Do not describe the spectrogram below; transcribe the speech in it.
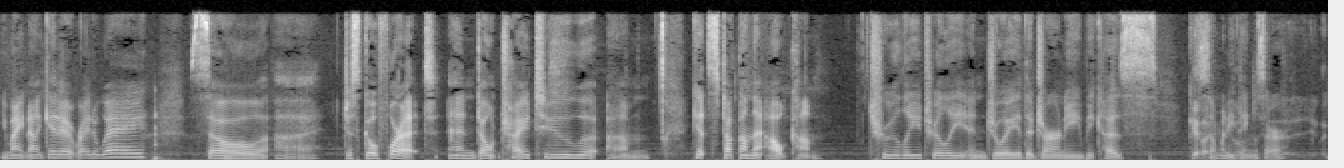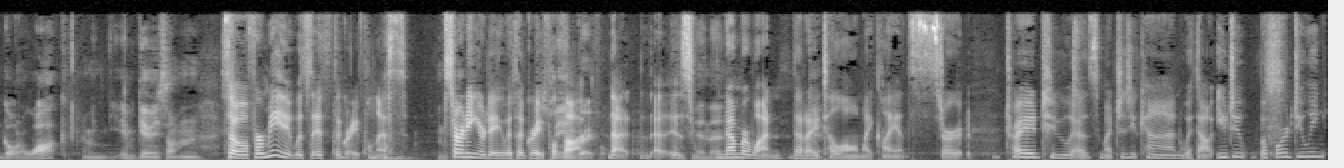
You might not get it right away. So, uh, just go for it and don't try to um, get stuck on the outcome. Truly, truly enjoy the journey because Okay, so like, many things are. Go on a walk. I mean, give me something. So for me, it was it's the gratefulness. Starting your day with a grateful thought. grateful. That that is then- number one that I tell all my clients. Start try to as much as you can without you do before doing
